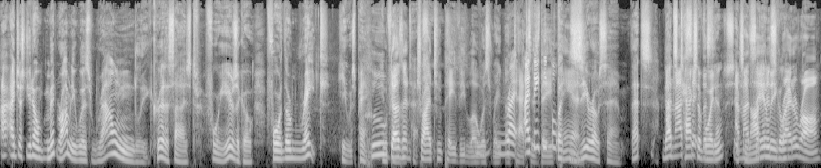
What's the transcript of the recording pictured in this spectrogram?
I, I just, you know, Mitt Romney was roundly criticized four years ago for the rate he was paying. who doesn't tax. try to pay the lowest rate Right. of I think they people- But zero, Sam. That's that's tax say- listen, avoidance. I'm it's not, not, saying illegal. It's right or wrong.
